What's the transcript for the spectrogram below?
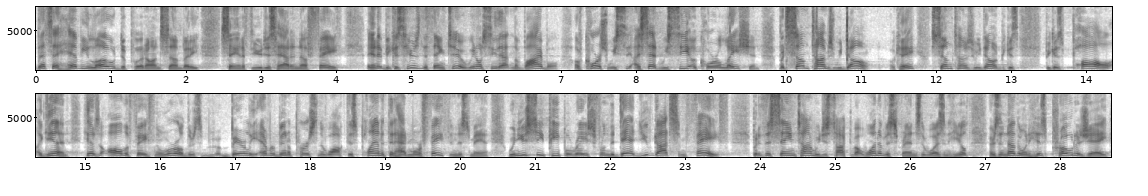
that's a heavy load to put on somebody saying if you just had enough faith. And it, because here's the thing, too, we don't see that in the Bible. Of course, we see, I said we see a correlation, but sometimes we don't okay? Sometimes we don't because, because Paul, again, he has all the faith in the world. There's barely ever been a person that walked this planet that had more faith than this man. When you see people raised from the dead, you've got some faith. But at the same time, we just talked about one of his friends that wasn't healed. There's another one, his protege,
